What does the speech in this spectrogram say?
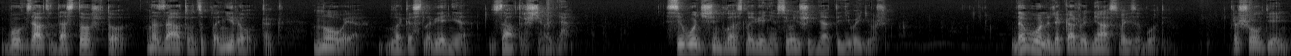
Бог завтра даст то, что на завтра Он запланировал, как новое благословение завтрашнего дня. Сегодняшним благословением, сегодняшнего дня ты не войдешь. Довольно для каждого дня своей заботы. Прошел день,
